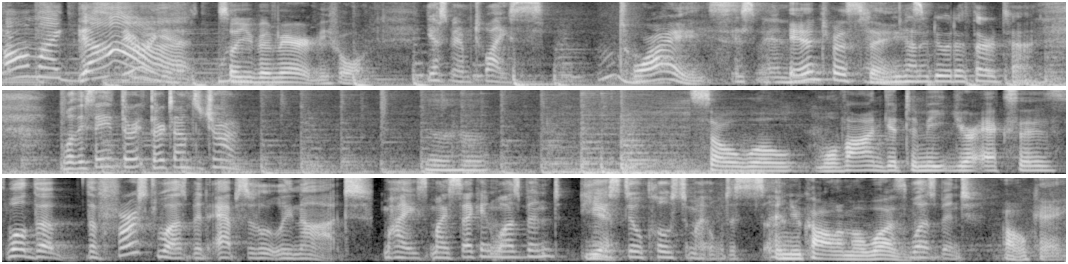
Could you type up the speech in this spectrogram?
Oh my God. Serious. So you've been married before? yes, ma'am, twice. Twice. Yes, ma'am. Interesting. You're gonna do it a third time. Well, they say third, third time's a charm. Mm-hmm. So will will Von get to meet your exes? Well, the the first husband, absolutely not. My my second husband, he is still close to my oldest son. And you call him a husband? husband, Oh, okay.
